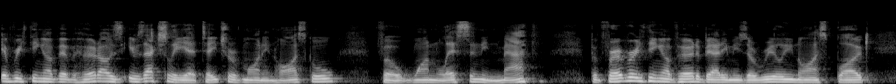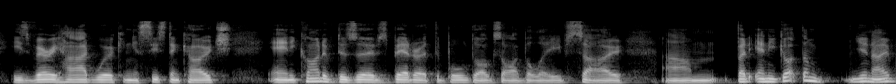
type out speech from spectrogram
everything I've ever heard, I was he was actually a teacher of mine in high school for one lesson in math. But for everything I've heard about him, he's a really nice bloke. He's very hard-working assistant coach, and he kind of deserves better at the Bulldogs, I believe. So, um, but and he got them, you know,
